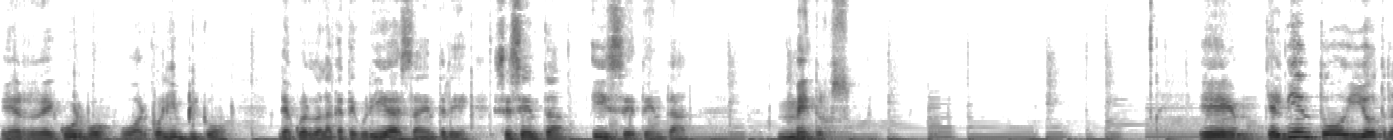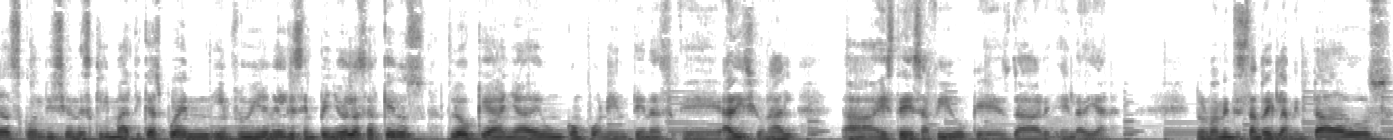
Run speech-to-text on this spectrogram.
R curvo o arco olímpico, de acuerdo a la categoría, está entre 60 y 70 metros. Eh, el viento y otras condiciones climáticas pueden influir en el desempeño de los arqueros, lo que añade un componente eh, adicional a este desafío que es dar en la diana. Normalmente están reglamentados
